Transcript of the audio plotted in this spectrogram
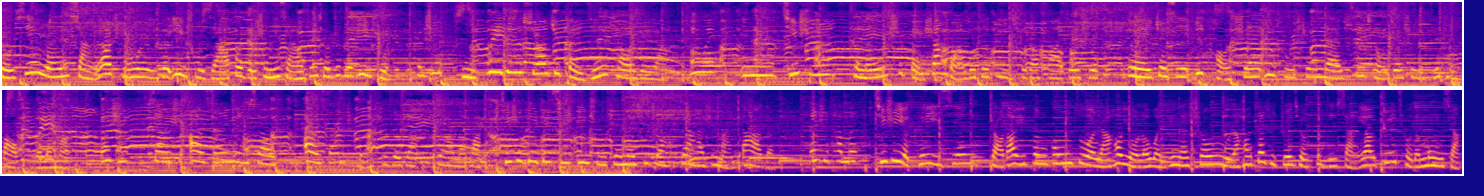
有些人想要成为一个艺术家，或者是你想要追求这个艺术，可是你不一定需要去北京飘着呀。因为嗯，其实可能是北上广这些地区的话，就是对这些艺考生、艺术生的需求就是已经很饱和了嘛。但是。像是二三院校、二三城这样这样的话，其实对这些艺术生的需求量还是蛮大的。但是他们其实也可以先找到一份工作，然后有了稳定的收入，然后再去追求自己想要追求的梦想，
